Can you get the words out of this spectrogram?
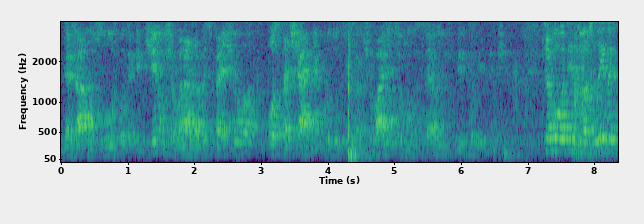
державну службу таким чином, щоб вона забезпечувала постачання продуктів харчування цьому населенню відповідним чином. Це був один з важливих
